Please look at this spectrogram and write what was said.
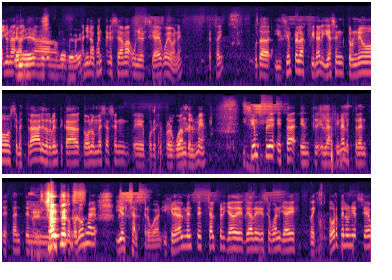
hay, una, hay, una, NSWB. hay una cuenta que se llama Universidad de Hueones, ¿cachai? Puta, y siempre las finales, y hacen torneos semestrales, de repente cada todos los meses hacen, eh, por ejemplo, el hueón del mes. Y siempre está entre en las finales está, en- está entre el Chalper. Y el Chalper, weón. Y generalmente Chalper ya de, ya de ese weón ya es rector de la Universidad de.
